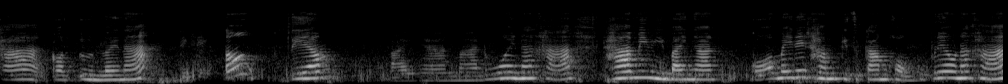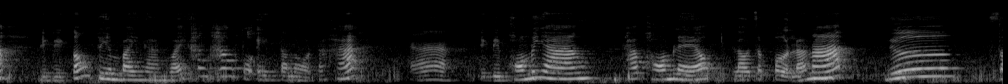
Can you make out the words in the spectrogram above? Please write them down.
ค่ะ ก่อนอื่นเลยนะ เด็กๆต้องเตรียมใบงานมาด้วยนะคะ ถ้าไม่มีใบงานก็ไม่ได้ทำกิจกรรมของครูเปรี้ยวนะคะ เด็กๆต้องเตรียมใบงานไว้ข้างๆตัวเองตลอดนะคะอ่าเด็กๆพร้อมหรือยัง ถ้าพร้อมแล้วเราจะเปิดแล้วนะหนึ่ง ส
